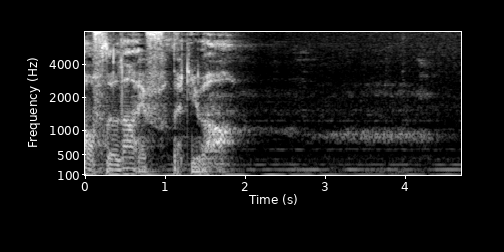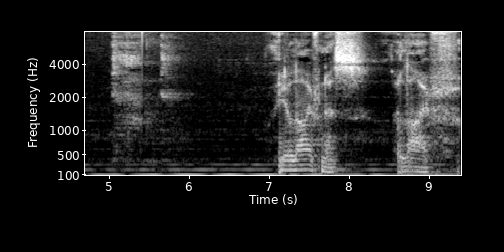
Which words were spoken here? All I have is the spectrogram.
Of the life that you are. The aliveness, the life.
